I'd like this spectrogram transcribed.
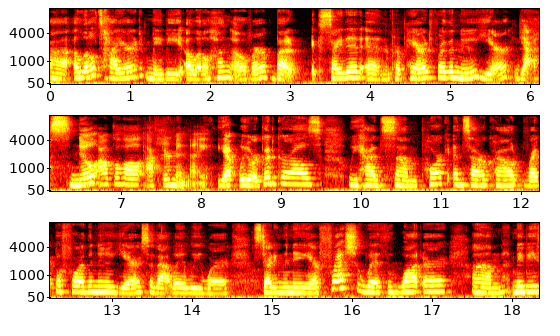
uh, a little tired, maybe a little hungover, but excited and prepared for the new year. Yes, no alcohol after midnight. Yep, we were good girls. We had some pork and sauerkraut right before the new year, so that way we were starting the new year fresh with water, um, maybe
